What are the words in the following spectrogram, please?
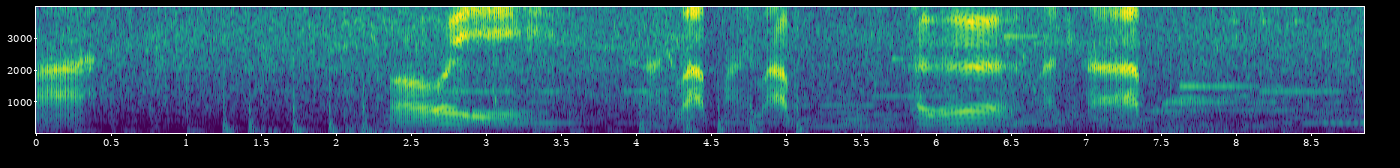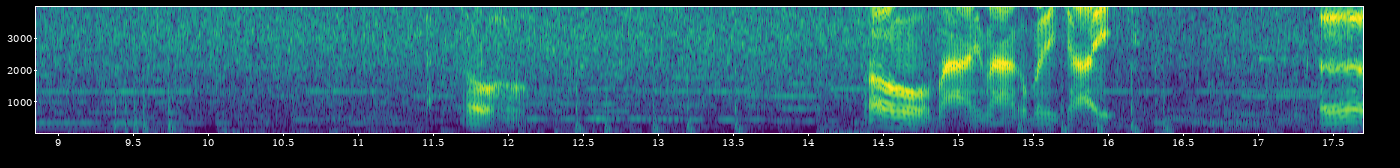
มาโอ้ยหายวับหายวับ เออ มาสิครับ โอ้โหโอ้มามาก็ไม่ได้ใช้ เออ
